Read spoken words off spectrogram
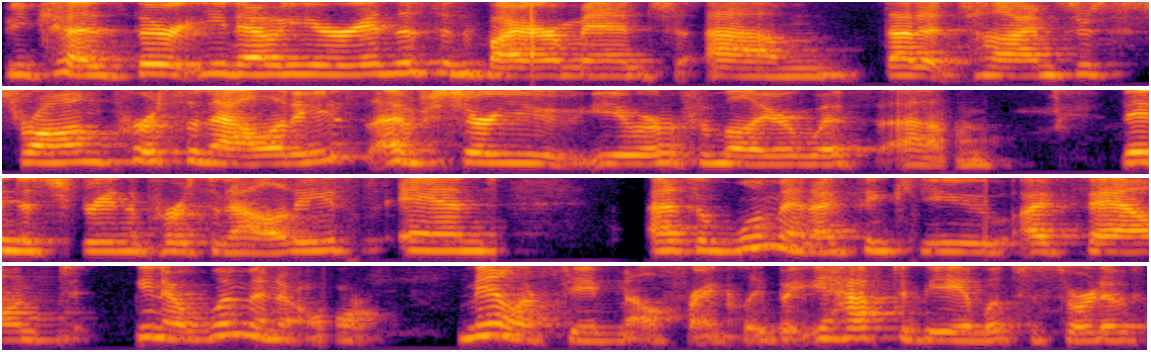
because there, you know, you're in this environment um, that at times there's strong personalities. I'm sure you you are familiar with um, the industry and the personalities. And as a woman, I think you, I found, you know, women or male or female, frankly, but you have to be able to sort of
